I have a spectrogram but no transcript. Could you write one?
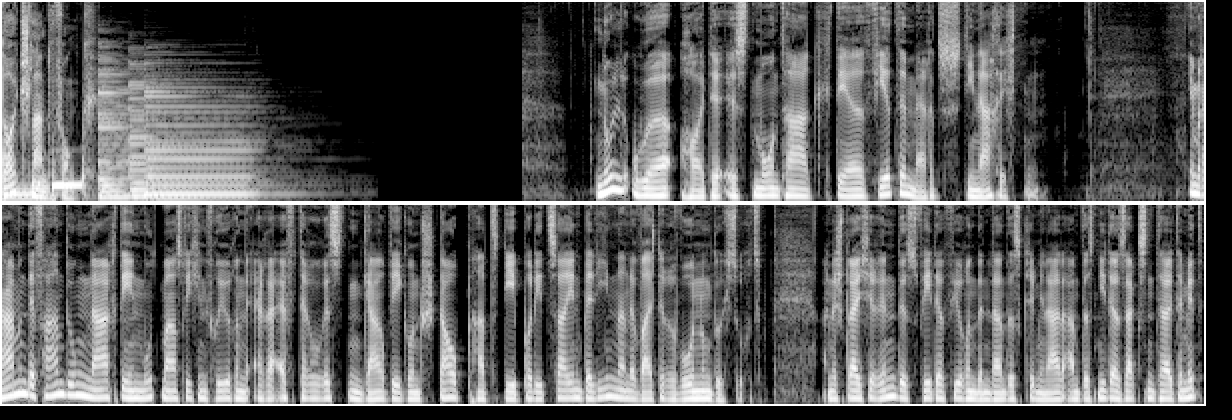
Deutschlandfunk Null Uhr, heute ist Montag, der 4. März, die Nachrichten. Im Rahmen der Fahndung nach den mutmaßlichen früheren RAF-Terroristen Garweg und Staub hat die Polizei in Berlin eine weitere Wohnung durchsucht. Eine Sprecherin des federführenden Landeskriminalamtes Niedersachsen teilte mit,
